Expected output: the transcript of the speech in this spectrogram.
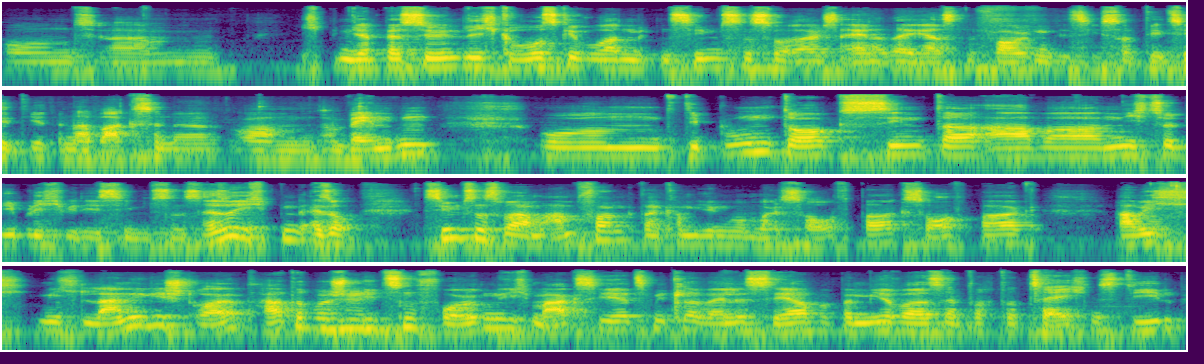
Und ähm, ich bin ja persönlich groß geworden mit den Simpsons so als einer der ersten Folgen, die sich so dezidiert an Erwachsene ähm, wenden. Und die Boondocks sind da aber nicht so lieblich wie die Simpsons. Also ich bin, also Simpsons war am Anfang, dann kam irgendwann mal South Park. South Park habe ich mich lange gesträubt, hat aber Mhm. Spitzenfolgen. Ich mag sie jetzt mittlerweile sehr, aber bei mir war es einfach der Zeichenstil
